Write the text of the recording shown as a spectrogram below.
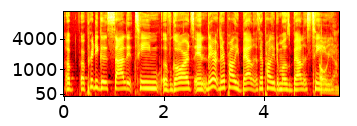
a a pretty good solid team of guards, and they're they're probably balanced. They're probably the most balanced team. Oh, yeah.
